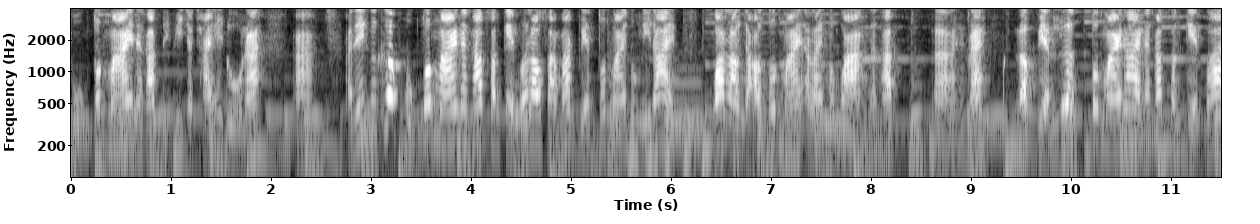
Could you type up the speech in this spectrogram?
ปลูกต้นไม้นะครับเดี๋ยวพี่จะใช้ให้ดูนะอ่าอันนี้คือเครื่องปลูกต้นไม้นะครับ สังเกตว่าเราสามารถเปลี่ยนต้นไม้ตรงนี้ได้ ว่าเราจะเอาต้นไม้อะไรมาวางนะครับอ่าเห็นไหมเราเปลี่ยนเลือกต้นไม้ได้นะครับ สังเกตว่า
